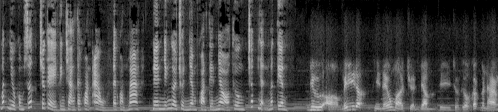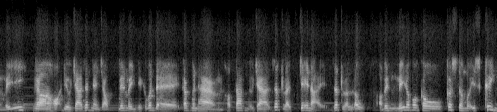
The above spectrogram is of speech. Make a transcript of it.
mất nhiều công sức, chưa kể tình trạng tài khoản ảo, tài khoản ma, nên những người chuyển nhầm khoản tiền nhỏ thường chấp nhận mất tiền như ở Mỹ đó thì nếu mà chuyển nhầm thì thường thường các ngân hàng Mỹ uh, họ điều tra rất nhanh chóng. Bên mình thì cái vấn đề các ngân hàng hợp tác điều tra rất là trễ nải, rất là lâu. Ở bên Mỹ nó có câu customer is king,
